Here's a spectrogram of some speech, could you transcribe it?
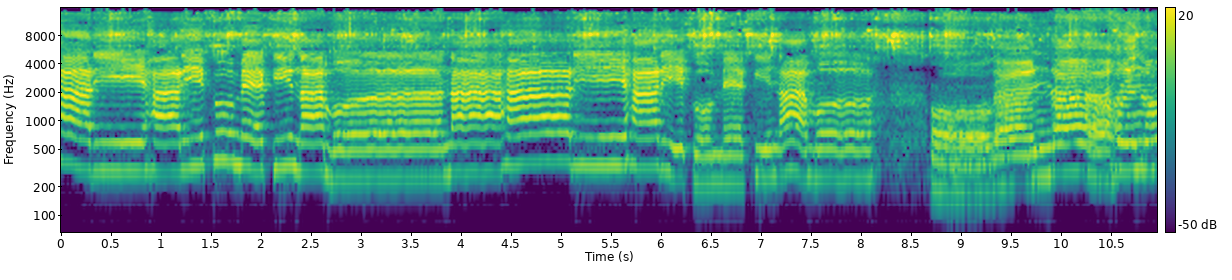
hari hari kume ki namo na hari hari kume ki namo. O ganna hai no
